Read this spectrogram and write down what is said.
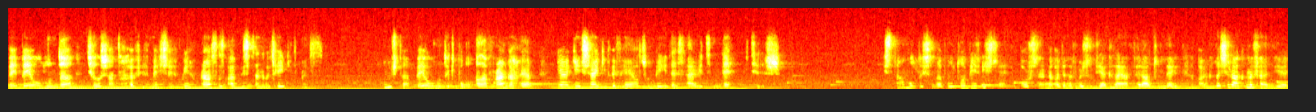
ve Beyoğlu'nda çalışan hafif meşref bir Fransız akristten öteye gitmez. Sonuçta Beyoğlu'ndaki bu alafranga hayat diğer gençler gibi Ferhatun Bey'i de servetinde bitirir. İstanbul dışında bulduğu bir işle borçlarını ödeme fırsatı yakalayan Ferhatun Bey, arkadaşı Rakım Efendi'ye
